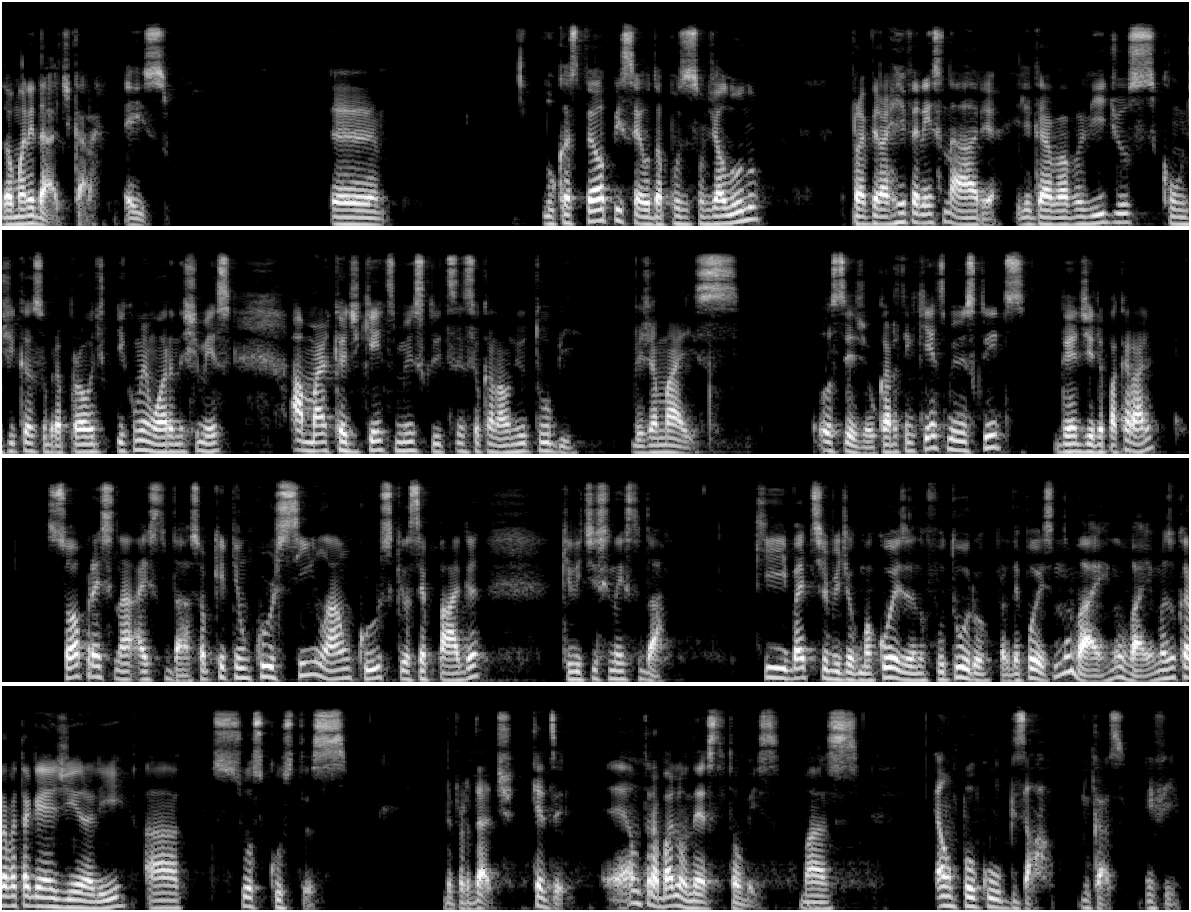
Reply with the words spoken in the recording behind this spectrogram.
da humanidade, cara. É isso. É, Lucas Phelps saiu da posição de aluno para virar referência na área. Ele gravava vídeos com dicas sobre a prova e comemora neste mês a marca de 500 mil inscritos em seu canal no YouTube. Veja mais. Ou seja, o cara tem 500 mil inscritos, ganha dinheiro pra caralho, só pra ensinar a estudar. Só porque tem um cursinho lá, um curso que você paga, que ele te ensina a estudar. Que vai te servir de alguma coisa no futuro, para depois? Não vai, não vai. Mas o cara vai estar tá ganhando dinheiro ali a suas custas. De verdade. Quer dizer, é um trabalho honesto, talvez. Mas é um pouco bizarro, no caso. Enfim.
